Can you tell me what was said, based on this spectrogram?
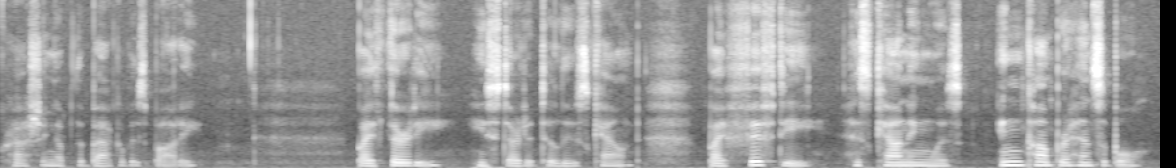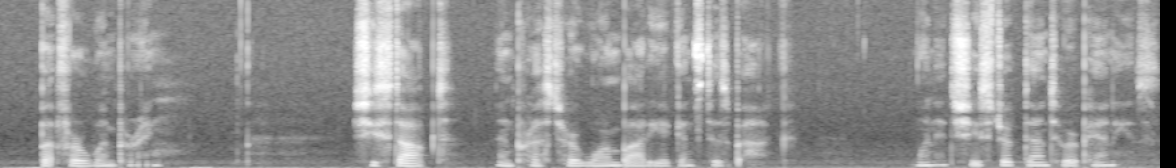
crashing up the back of his body. By 30, he started to lose count. By 50, his counting was incomprehensible but for whimpering. She stopped and pressed her warm body against his back. When had she stripped down to her panties?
